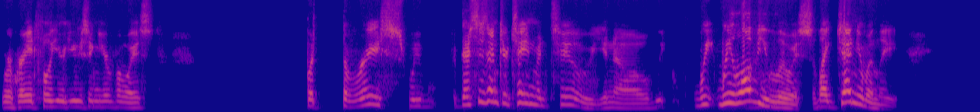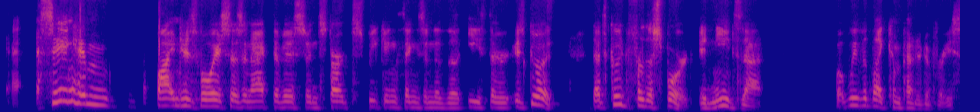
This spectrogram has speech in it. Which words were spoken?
We're grateful you're using your voice. But the race, we this is entertainment too. You know, we we, we love you, Lewis. Like genuinely, seeing him find his voice as an activist and start speaking things into the ether is good. That's good for the sport. It needs that. But we would like competitive races.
